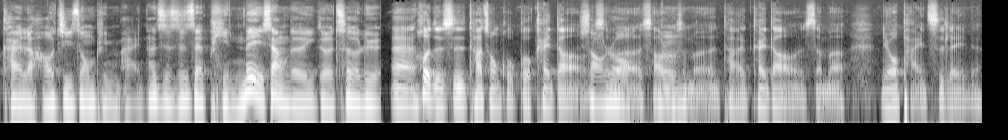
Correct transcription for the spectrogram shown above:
开了好几种品牌，它只是在品类上的一个策略。嗯，或者是他从火锅开到烧肉、烧肉什么，他开到什么牛排之类的。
